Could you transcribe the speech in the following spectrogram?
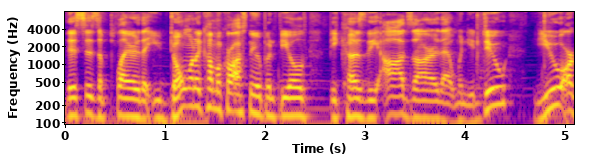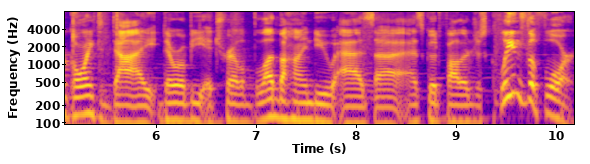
This is a player that you don't want to come across in the open field because the odds are that when you do you are going to die. There will be a trail of blood behind you as uh as Goodfather just cleans the floor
